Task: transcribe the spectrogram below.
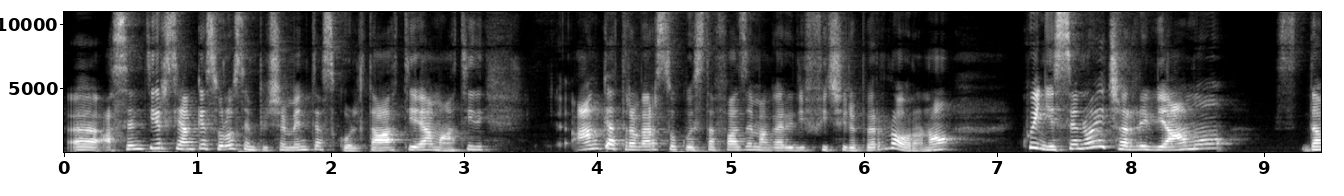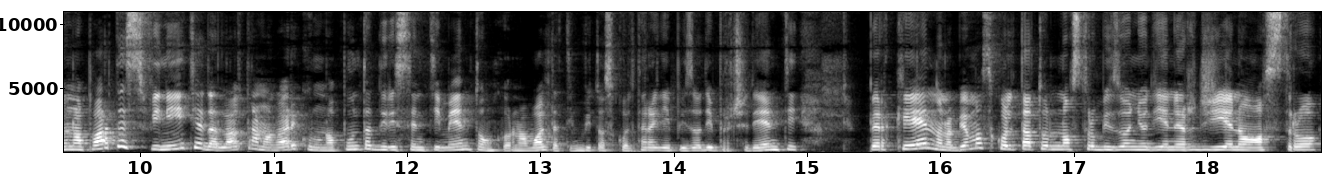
eh, a sentirsi anche solo semplicemente ascoltati e amati anche attraverso questa fase magari difficile per loro, no? Quindi se noi ci arriviamo da una parte sfiniti e dall'altra magari con una punta di risentimento, ancora una volta ti invito ad ascoltare gli episodi precedenti, perché non abbiamo ascoltato il nostro bisogno di energie nostro,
